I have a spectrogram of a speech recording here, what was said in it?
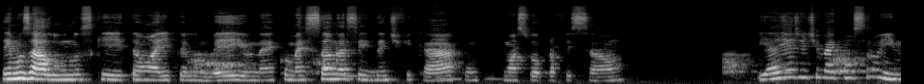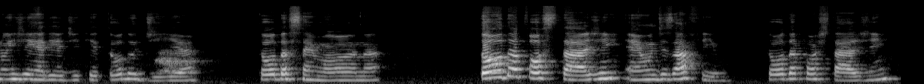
temos alunos que estão aí pelo meio, né, começando a se identificar com, com a sua profissão. E aí a gente vai construindo engenharia de que todo dia, toda semana, toda postagem é um desafio. Toda postagem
